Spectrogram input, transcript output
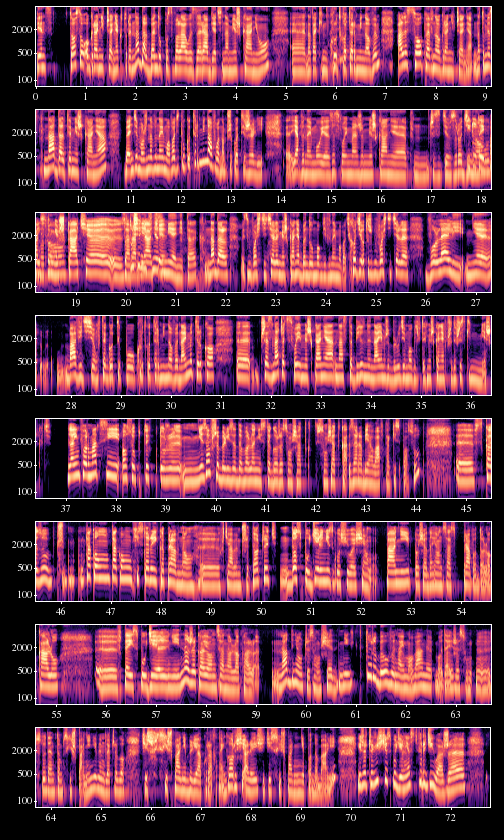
Więc to są ograniczenia, które nadal będą pozwalały zarabiać na mieszkaniu, e, na takim krótkoterminowym, ale są pewne ograniczenia. Natomiast nadal te mieszkania będzie można wynajmować długoterminowo. Na przykład, jeżeli e, ja wynajmuję ze swoim mężem mieszkanie, czy z, z rodziną. I tutaj no Państwo no to, mieszkacie, zarabiacie. To się nic nie zmieni, tak? Nadal powiedzmy, właściciele mieszkania będą mogli wynajmować. Chodzi o to, żeby właściciele woleli nie bawić się w tego typu krótkoterminowe najmy, tylko e, przeznaczać swoje mieszkania na stabilny najem, żeby ludzie mogli w tych mieszkaniach przede wszystkim mieszkać. Dla informacji osób, tych, którzy nie zawsze byli zadowoleni z tego, że sąsiad, sąsiadka zarabiała w taki sposób, e, wskazu, taką, taką historyjkę prawną e, chciałabym przytoczyć. Do spółdzielni zgłosiła się pani posiadająca prawo do lokalu w tej spółdzielni, narzekająca na lokal nad nią czy sąsiedni, który był wynajmowany bodajże y, studentom z Hiszpanii. Nie wiem dlaczego ci z Hiszpanii byli akurat najgorsi, ale jeśli ci z Hiszpanii nie podobali. I rzeczywiście spółdzielnia stwierdziła, że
